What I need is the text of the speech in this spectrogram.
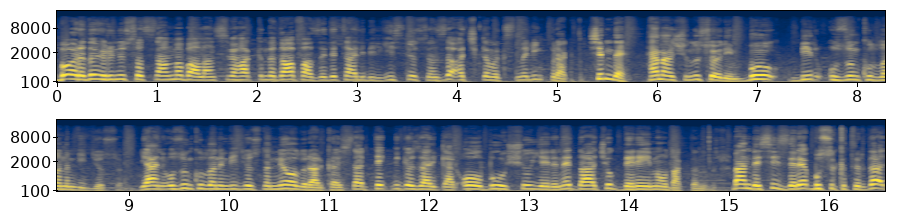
Bu arada ürünün satın alma bağlantısı ve hakkında daha fazla detaylı bilgi istiyorsanız da açıklama kısmına link bıraktım. Şimdi hemen şunu söyleyeyim. Bu bir uzun kullanım videosu. Yani uzun kullanım videosunda ne olur arkadaşlar? Teknik özellikler o bu şu yerine daha çok deneyime odaklanılır. Ben de sizlere bu scooter'da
